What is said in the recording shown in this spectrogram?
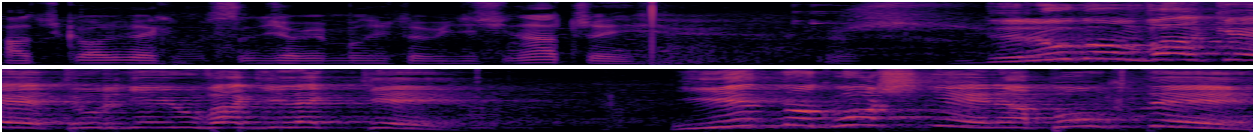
Aczkolwiek sędziowie mogli to widzieć inaczej. Już Drugą walkę turnieju wagi lekkiej. Jednogłośnie na punkty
